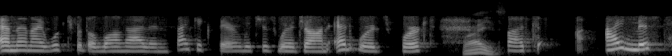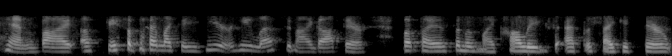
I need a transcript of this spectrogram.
and then I worked for the Long Island Psychic Fair, which is where John Edwards worked. Right. But I missed him by a by like a year. He left and I got there. But by some of my colleagues at the Psychic Fair,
